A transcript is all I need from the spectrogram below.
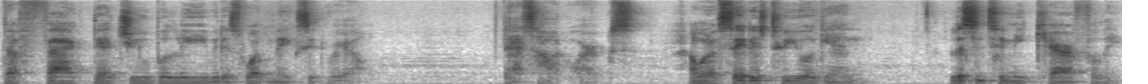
the fact that you believe it is what makes it real. That's how it works. I'm going to say this to you again. Listen to me carefully.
